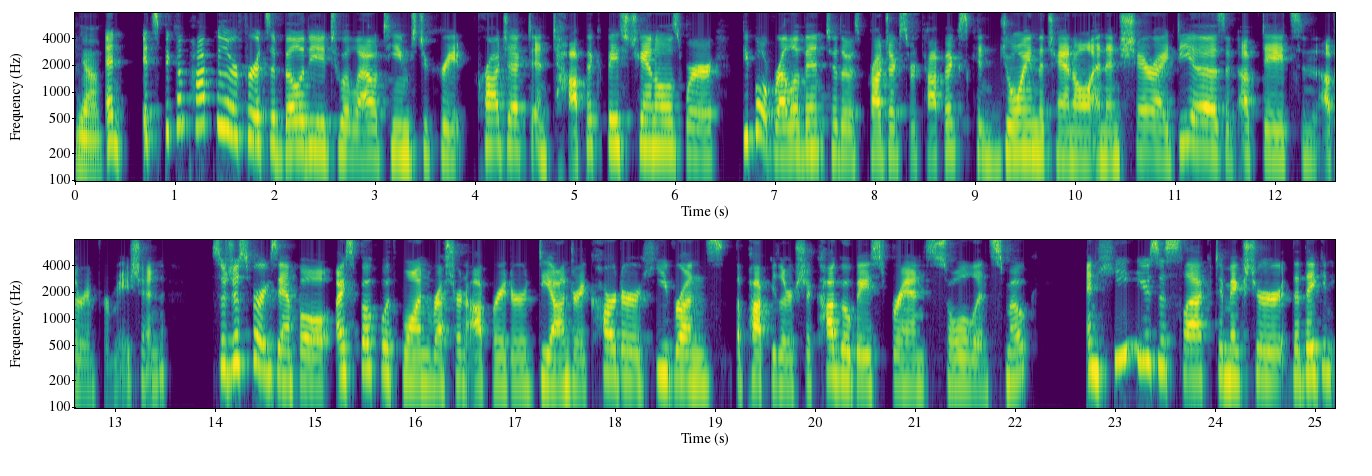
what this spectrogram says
Yeah. And it's become popular for its ability to allow teams to create project and topic based channels where people relevant to those projects or topics can join the channel and then share ideas and updates and other information. So, just for example, I spoke with one restaurant operator, DeAndre Carter. He runs the popular Chicago based brand Soul and Smoke. And he uses Slack to make sure that they can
